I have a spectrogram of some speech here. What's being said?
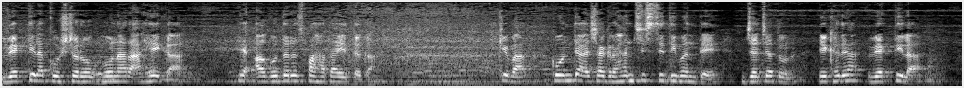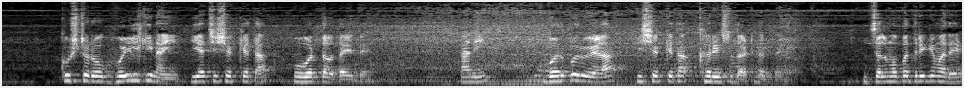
व्यक्तीला कुष्ठरोग होणार आहे का? हे अगोदरच पाहता येतं का? किंवा कोणत्या अशा ग्रहांची स्थिती बनते ज्याच्यातून एखाद्या व्यक्तीला कुष्ठरोग होईल की नाही याची शक्यता वर्तवता येते? आणि भरपूर वेळा ही शक्यता खरीसुद्धा ठरते. जन्मपत्रिकेमध्ये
